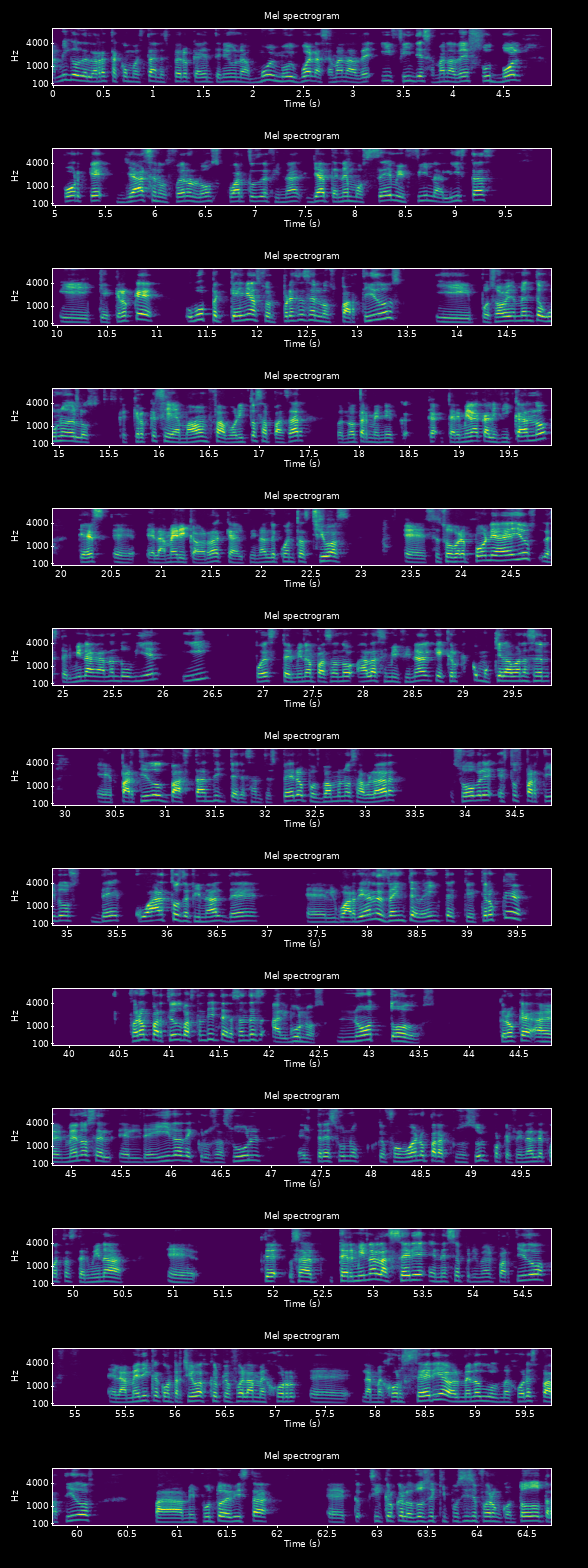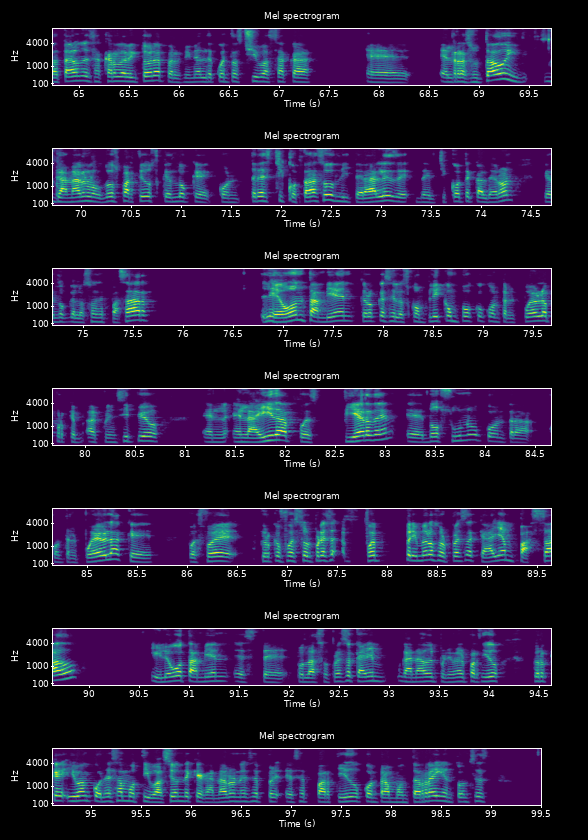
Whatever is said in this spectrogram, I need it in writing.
Amigos de la reta, ¿cómo están? Espero que hayan tenido una muy, muy buena semana de, y fin de semana de fútbol, porque ya se nos fueron los cuartos de final, ya tenemos semifinalistas y que creo que hubo pequeñas sorpresas en los partidos y pues obviamente uno de los que creo que se llamaban favoritos a pasar, pues no termina calificando, que es eh, el América, ¿verdad? Que al final de cuentas Chivas eh, se sobrepone a ellos, les termina ganando bien y pues terminan pasando a la semifinal, que creo que como quiera van a ser eh, partidos bastante interesantes. Pero pues vámonos a hablar sobre estos partidos de cuartos de final de el Guardianes 2020, que creo que fueron partidos bastante interesantes, algunos, no todos. Creo que al menos el, de ida de Cruz Azul, el 3-1, que fue bueno para Cruz Azul, porque al final de cuentas termina, eh, o sea, termina la serie en ese primer partido el América contra Chivas creo que fue la mejor, eh, la mejor serie, o al menos los mejores partidos. Para mi punto de vista, eh, sí creo que los dos equipos sí se fueron con todo, trataron de sacar la victoria, pero al final de cuentas Chivas saca eh, el resultado y ganaron los dos partidos, que es lo que con tres chicotazos literales del Chicote Calderón, que es lo que los hace pasar. León también creo que se los complica un poco contra el Puebla porque al principio en, en la ida pues pierden 2-1 eh, contra, contra el Puebla, que pues fue, creo que fue sorpresa, fue primero sorpresa que hayan pasado y luego también, este, pues la sorpresa que hayan ganado el primer partido, creo que iban con esa motivación de que ganaron ese, ese partido contra Monterrey, entonces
